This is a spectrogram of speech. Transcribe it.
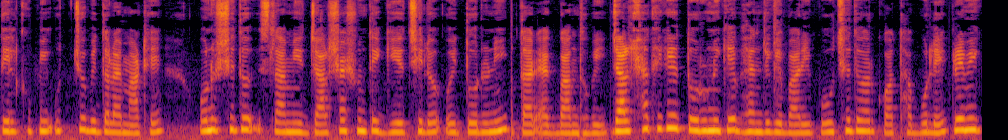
তেলকুপি উচ্চ বিদ্যালয় মাঠে অনুষ্ঠিত ইসলামী জালসা শুনতে গিয়েছিল ওই তরুণী তার এক বান্ধবী। জালসা থেকে তরুণীকে ভ্যানযোগে বাড়ি পৌঁছে দেওয়ার কথা বলে প্রেমিক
